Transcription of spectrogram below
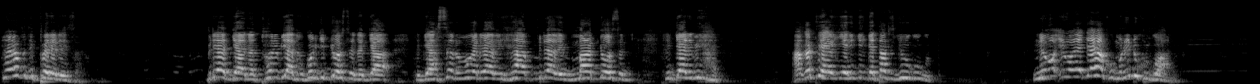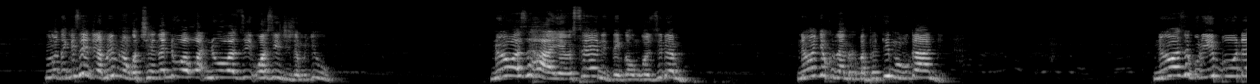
ntari bafite iperereza biriya bya natori bya bigoryi byose na bya serubuga biriya biriya bimara byose ntibyari bihari hagati ya- yari yatanze igihugu gute iwe yajyaga ku munini kurwana inkotanyi zinjira muri mirongo cyenda wazi- wazinjije mu gihugu ni we wazihaye senide ngo zibemo ni we wajya kunambika amapeti mu bugande? Niwe waziguriye imbunda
